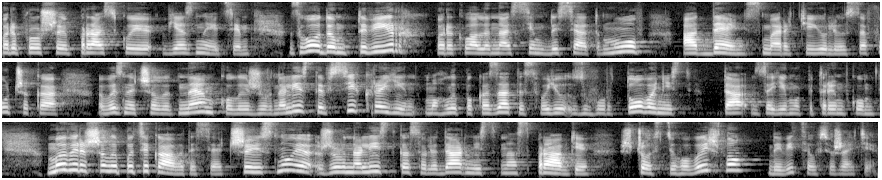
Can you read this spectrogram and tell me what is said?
Перепрошую, праської в'язниці. Згодом твір переклали на 70 мов, а день смерті Юліуса Фучика визначили днем, коли журналісти всіх країн могли показати свою згуртованість та взаємопідтримку. Ми вирішили поцікавитися, чи існує журналістська солідарність насправді. Що з цього вийшло? Дивіться у сюжеті.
